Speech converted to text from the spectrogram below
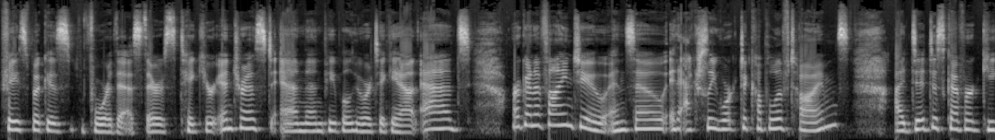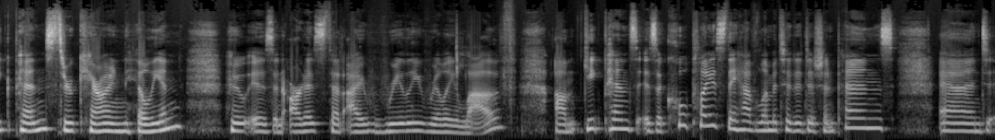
Facebook is for this. There's take your interest, and then people who are taking out ads are going to find you. And so it actually worked a couple of times. I did discover Geek Pens through Karen Hillian, who is an artist that I really, really love. Um, Geek Pens is a cool place. They have limited edition pens, and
